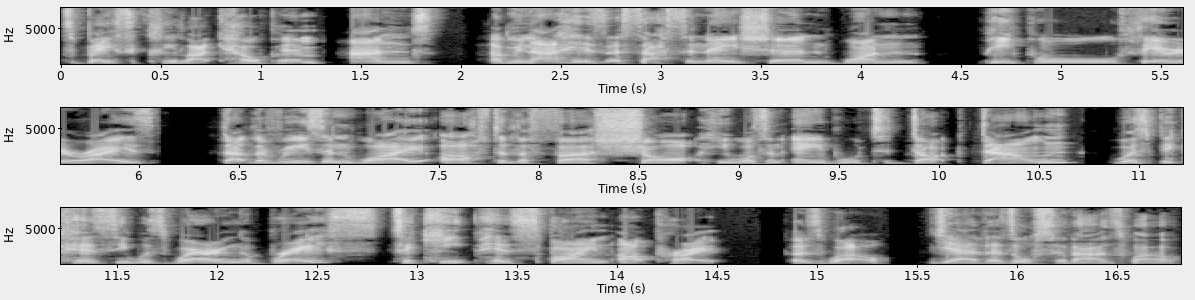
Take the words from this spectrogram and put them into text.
to basically like help him. And I mean, at his assassination, one people theorize that the reason why after the first shot he wasn't able to duck down was because he was wearing a brace to keep his spine upright as well. Yeah, there's also that as well.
